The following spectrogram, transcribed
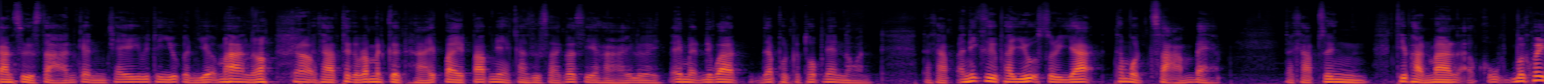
การสื่อสารกันใช้วิทยุกันเยอะมากเนาะครับนะครับถ้าเกิดว่ามันเกิดหายไปปั๊บเนี่ยการสื่อสารก็เสียหายเลยไอ้หมายเรียกว่าได้ผลกระทบแน่นอนนะครับอันนี้คือพายุสุริยะทั้งหมด 3 แบบ นะครับซึ่งที่ผ่านมาไม่ค่อย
